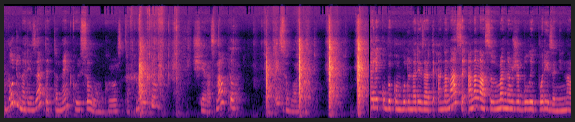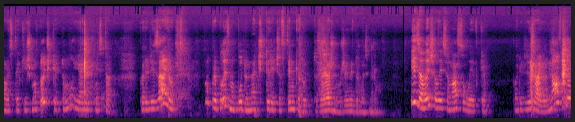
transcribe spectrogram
буду нарізати тоненькою соломкою. Ось так навпіл, ще раз навпіл і соломка. Далі кубиком буду нарізати ананаси. Ананаси у мене вже були порізані на ось такі шматочки, тому я їх ось так перерізаю. Ну, приблизно буду на 4 частинки, тут залежно вже від розміру. І залишились у нас оливки. Порізаю навпіл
